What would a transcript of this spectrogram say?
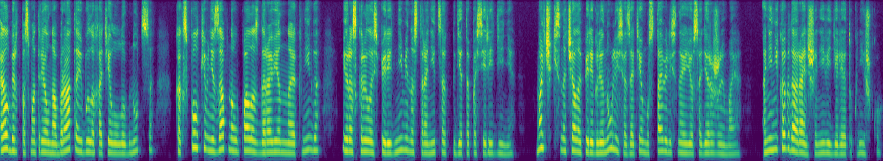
Элберт посмотрел на брата и было хотел улыбнуться, как с полки внезапно упала здоровенная книга и раскрылась перед ними на страницах где-то посередине. Мальчики сначала переглянулись, а затем уставились на ее содержимое. Они никогда раньше не видели эту книжку.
